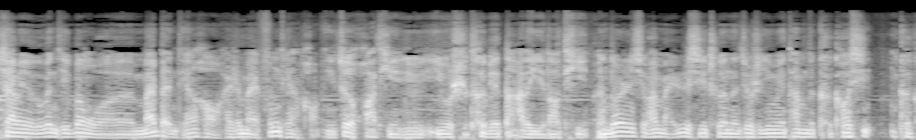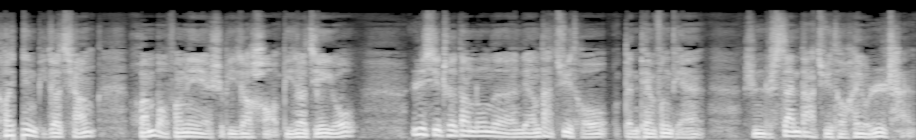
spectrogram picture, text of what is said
下面有个问题问我买本田好还是买丰田好？你这个话题又又是特别大的一道题。很多人喜欢买日系车呢，就是因为他们的可靠性，可靠性比较强，环保方面也是比较好，比较节油。日系车当中的两大巨头本田、丰田，甚至三大巨头还有日产，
